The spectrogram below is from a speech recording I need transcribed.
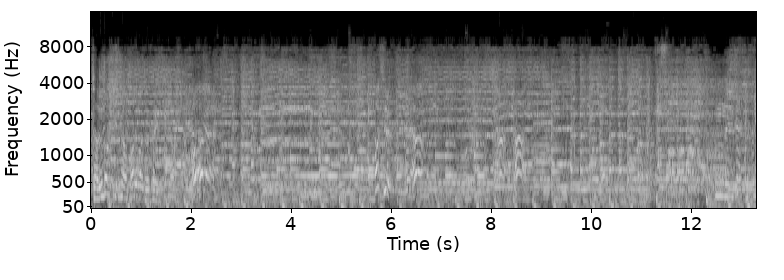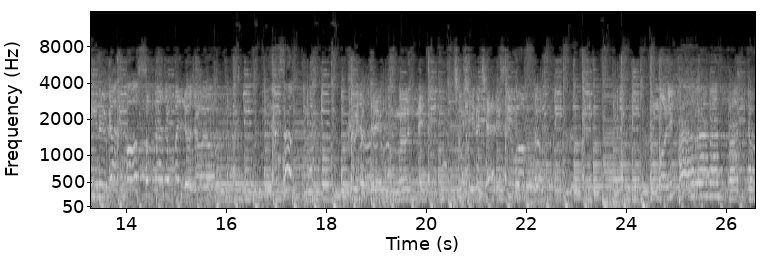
자 음악 주시면 바로 가도록 하겠습니다. 어, 예. 박 아. 연습! 그녀 때문에 정신을 차릴 수 없어. 멀리 바라만 봐도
